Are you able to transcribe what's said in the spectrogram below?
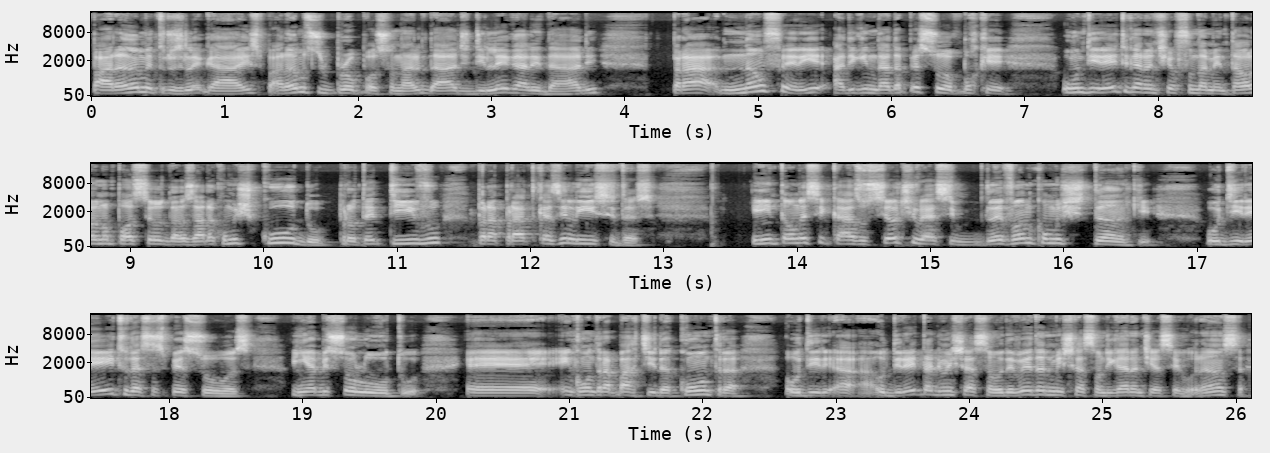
parâmetros legais, parâmetros de proporcionalidade, de legalidade, para não ferir a dignidade da pessoa, porque um direito de garantia fundamental ela não pode ser usada como escudo protetivo para práticas ilícitas. Então, nesse caso, se eu tivesse levando como estanque o direito dessas pessoas em absoluto, é, em contrapartida contra o, a, o direito da administração, o dever da administração de garantir a segurança,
